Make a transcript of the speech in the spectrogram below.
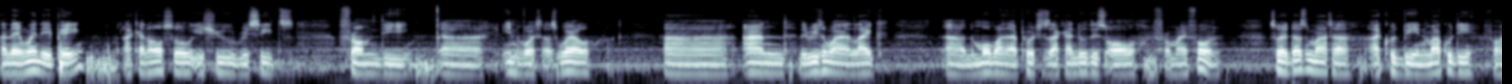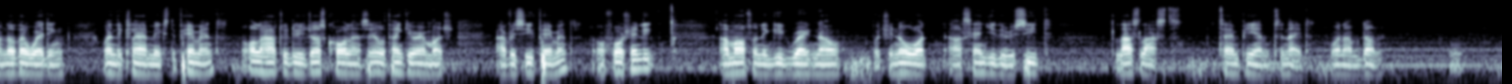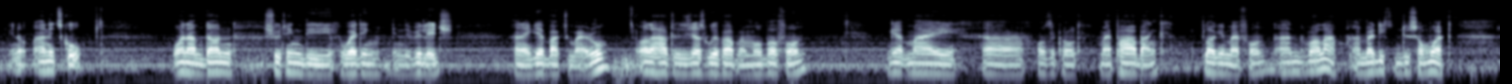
and then when they pay, I can also issue receipts from the uh, invoice as well, Uh, and the reason why I like uh, the mobile approach is I can do this all from my phone. So it doesn't matter. I could be in Makurdi for another wedding when the client makes the payment. All I have to do is just call and say, "Oh, thank you very much. I've received payment." Unfortunately, I'm out on a gig right now, but you know what? I'll send you the receipt last last 10 p.m. tonight when I'm done. You know, and it's cool. When I'm done shooting the wedding in the village and I get back to my room, all I have to do is just whip out my mobile phone, get my uh, what's it called, my power bank, plug in my phone, and voila, I'm ready to do some work.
